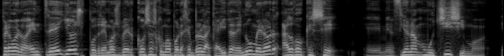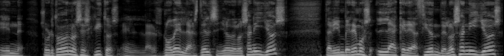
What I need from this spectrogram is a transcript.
Pero bueno, entre ellos podremos ver cosas como, por ejemplo, la caída de Númenor, algo que se eh, menciona muchísimo, sobre todo en los escritos, en las novelas del Señor de los Anillos. También veremos la creación de los anillos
